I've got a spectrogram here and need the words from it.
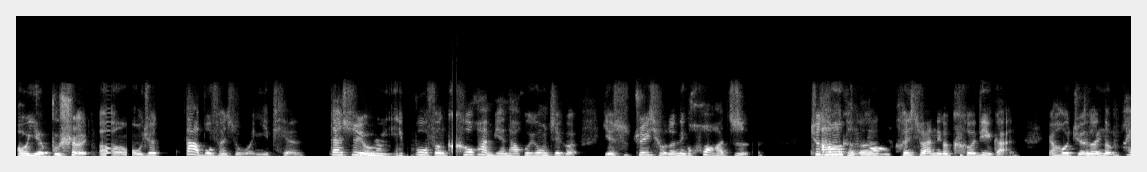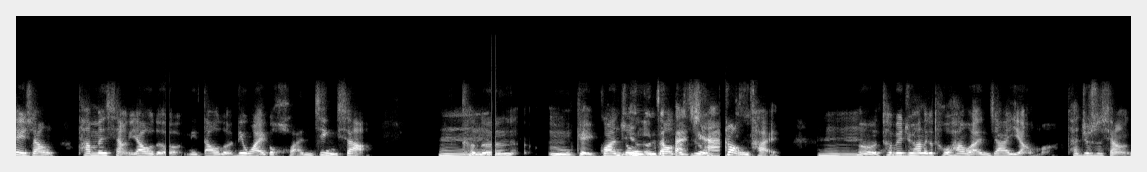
哦，也不是，嗯，我觉得大部分是文艺片。但是有一部分科幻片，他会用这个，也是追求的那个画质，就他们可能很喜欢那个颗粒感，然后觉得能配上他们想要的，你到了另外一个环境下，嗯，可能嗯给观众营造的这种状态，嗯嗯，特别就像那个头号玩家一样嘛，他就是想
